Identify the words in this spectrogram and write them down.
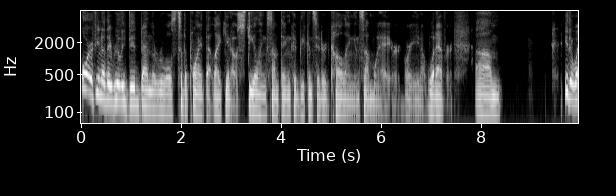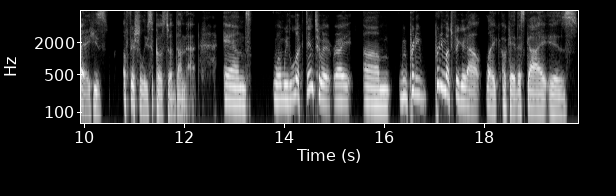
or if you know they really did bend the rules to the point that like you know stealing something could be considered culling in some way or or you know whatever. Um, either way, he's officially supposed to have done that, and when we looked into it, right, um, we pretty pretty much figured out like, okay, this guy is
